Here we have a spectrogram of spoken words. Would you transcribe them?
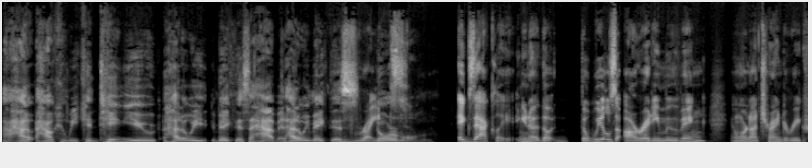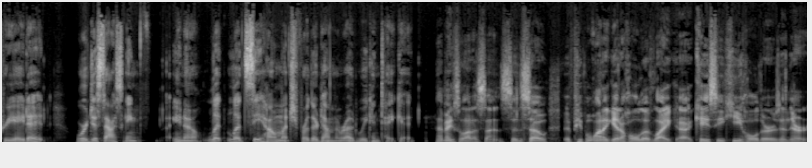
uh, how how can we continue? How do we make this a habit? How do we make this right. normal? Exactly. You know, the the wheel's already moving and we're not trying to recreate it. We're just asking, you know, let let's see how much further down the road we can take it. That makes a lot of sense. And so, if people want to get a hold of like uh, KC key holders and they're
